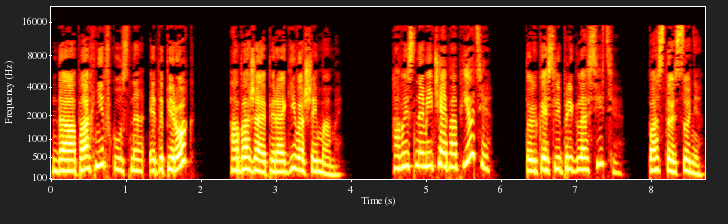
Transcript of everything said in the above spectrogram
«Да, пахнет вкусно. Это пирог? Обожаю пироги вашей мамы». «А вы с нами чай попьете?» «Только если пригласите». «Постой, Соня.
